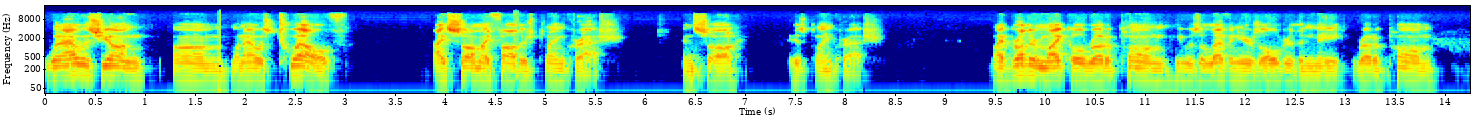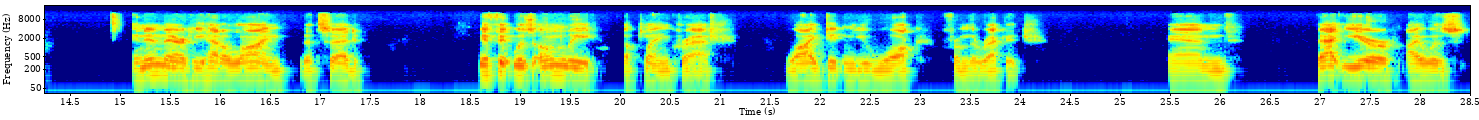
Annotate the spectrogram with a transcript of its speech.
when I was young, um, when I was 12, I saw my father's plane crash and saw his plane crash. My brother Michael wrote a poem. He was 11 years older than me, wrote a poem. And in there, he had a line that said, If it was only a plane crash, why didn't you walk from the wreckage? And that year I was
